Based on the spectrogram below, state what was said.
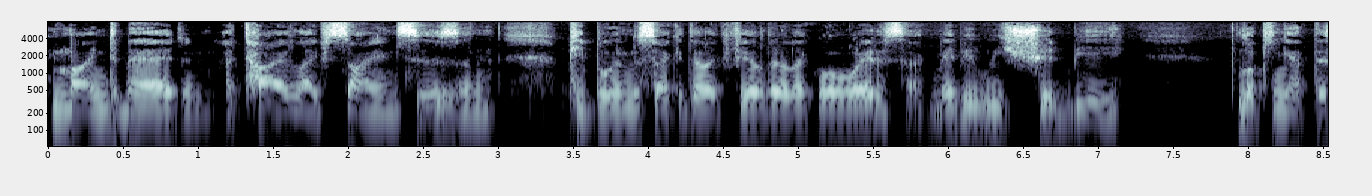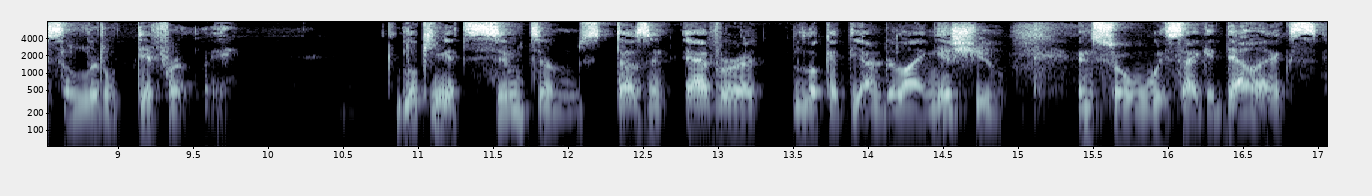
MindMed and Atai Life Sciences and people in the psychedelic field are like, well, wait a sec, maybe we should be looking at this a little differently. Looking at symptoms doesn't ever look at the underlying issue. And so with psychedelics,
